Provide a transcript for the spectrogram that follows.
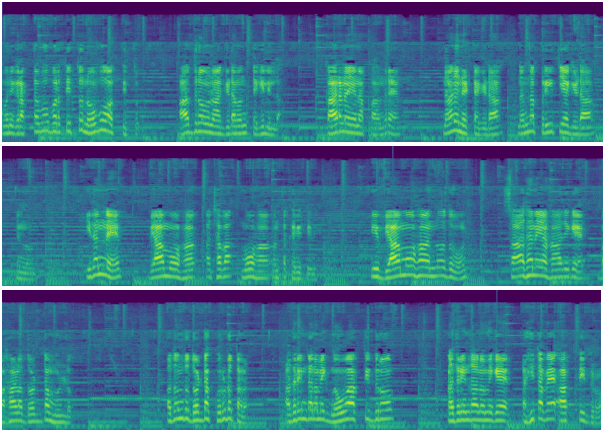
ಅವನಿಗೆ ರಕ್ತವೂ ಬರ್ತಿತ್ತು, ನೋವೂ ಆಗ್ತಿತ್ತು. ಆದ್ರೂ ಅವನು ಆ ಗಿಡವನ್ನು ತೆಗಿಲಿಲ್ಲ. ಕಾರಣ ಏನಪ್ಪಾ ಅಂದ್ರೆ ನಾನು ನೆಟ್ಟ ಗಿಡ, ನನ್ನ ಪ್ರೀತಿಯ ಗಿಡ ಎನ್ನುವುದು. ಇದನ್ನೇ ವ್ಯಾಮೋಹ ಅಥವಾ ಮೋಹ ಅಂತ ಕರಿತೀವಿ. ಈ ವ್ಯಾಮೋಹ ಅನ್ನೋದು ಸಾಧನೆಯ ಹಾದಿಗೆ ಬಹಳ ದೊಡ್ಡ ಮುಳ್ಳು. ಅದೊಂದು ದೊಡ್ಡ ಕುರುಡುತನ. ಅದರಿಂದ ನಮಗೆ ನೋವಾಗ್ತಿದ್ರು, ಅದರಿಂದ ನಮಗೆ ಅಹಿತವೇ ಆಗ್ತಿದ್ರು,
